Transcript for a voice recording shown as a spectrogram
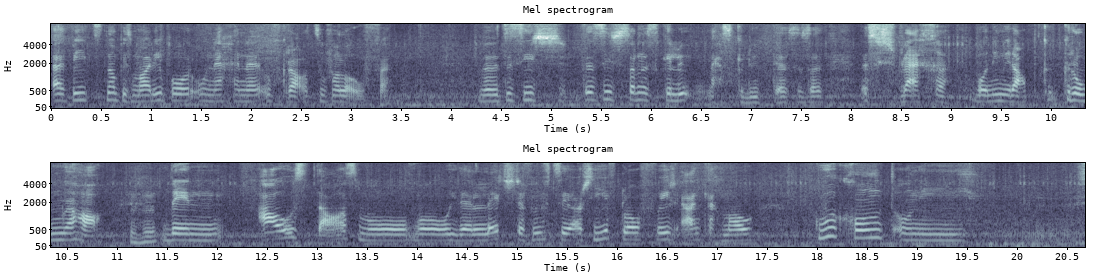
ein bisschen noch bis Maribor und dann auf Graz laufen. Weil das ist, das ist so ein Gelübde, ein Gelübde, also so ein Versprechen, das ich mir abgerungen habe. Wenn alles das, was in den letzten 15 Jahren schiefgelaufen ist, endlich mal gut kommt und ich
